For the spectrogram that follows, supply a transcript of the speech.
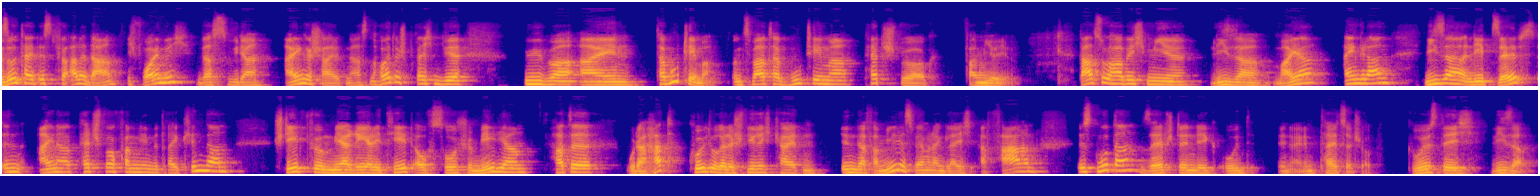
Gesundheit ist für alle da. Ich freue mich, dass du wieder eingeschaltet hast. Und heute sprechen wir über ein Tabuthema. Und zwar Tabuthema Patchwork-Familie. Dazu habe ich mir Lisa Meyer eingeladen. Lisa lebt selbst in einer Patchwork-Familie mit drei Kindern steht für mehr Realität auf Social Media, hatte oder hat kulturelle Schwierigkeiten in der Familie, das werden wir dann gleich erfahren, ist Mutter, selbstständig und in einem Teilzeitjob. Grüß dich, Lisa.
